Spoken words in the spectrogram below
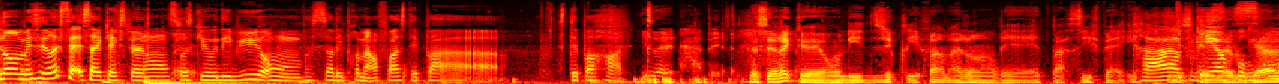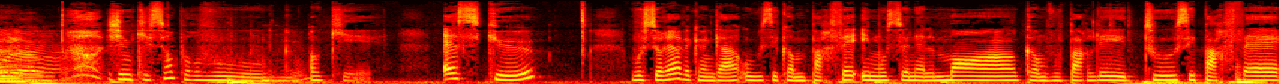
Non, mais c'est vrai que c'est c'est avec l'expérience. Parce qu'au début, on va se dire les premières fois, c'était pas. C'était pas hot. You let it happen. Mais c'est vrai qu'on éduque les femmes à genre être passives puis à écouter Grave, ce que pour gars, vous, là. là. J'ai une question pour vous. Ok. Est-ce que vous serez avec un gars où c'est comme parfait émotionnellement, comme vous parlez et tout, c'est parfait,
